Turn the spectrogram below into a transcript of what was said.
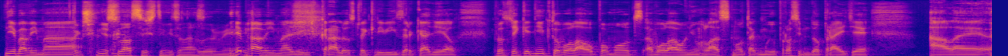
Nebaví ma... Takže nesúhlasíš s týmito názormi. Nebaví ma žiť v kráľovstve krivých zrkadiel. Proste keď niekto volá o pomoc a volá o ňu hlasno, tak mu ju prosím doprajte. Ale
